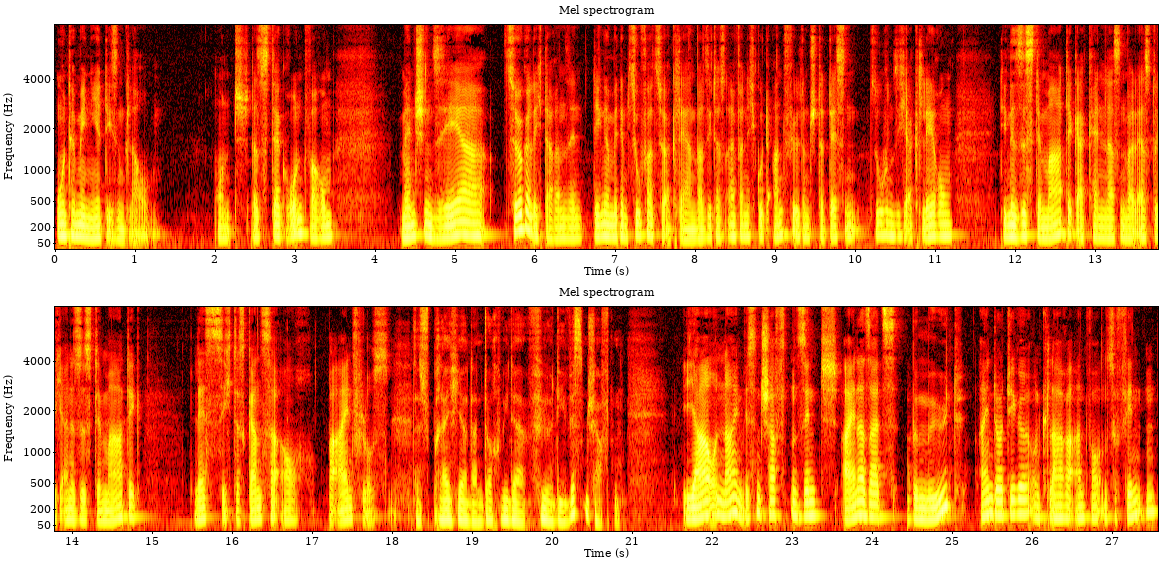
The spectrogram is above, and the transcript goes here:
unterminiert diesen Glauben. Und das ist der Grund, warum Menschen sehr zögerlich darin sind, Dinge mit dem Zufall zu erklären, weil sich das einfach nicht gut anfühlt und stattdessen suchen sich Erklärungen, die eine Systematik erkennen lassen, weil erst durch eine Systematik lässt sich das Ganze auch beeinflussen. Das spreche ja dann doch wieder für die Wissenschaften. Ja und nein. Wissenschaften sind einerseits bemüht, eindeutige und klare Antworten zu finden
